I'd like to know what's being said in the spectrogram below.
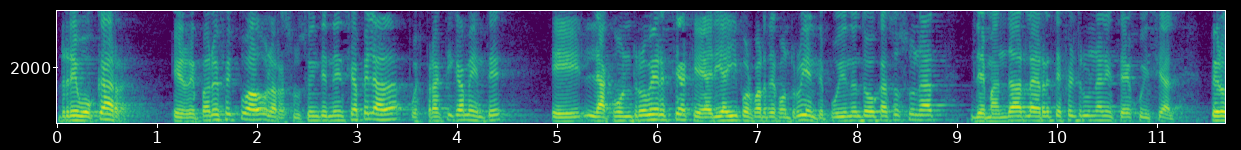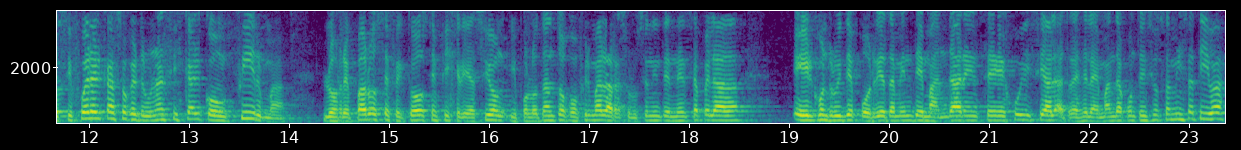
revocar el reparo efectuado, la resolución de intendencia apelada, pues prácticamente eh, la controversia quedaría ahí por parte del contribuyente, pudiendo en todo caso SUNAT demandar la RTF al tribunal en sede judicial. Pero si fuera el caso que el Tribunal Fiscal confirma los reparos efectuados en fiscalización y por lo tanto confirma la resolución de intendencia apelada, el contribuyente podría también demandar en sede judicial a través de la demanda contenciosa administrativa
